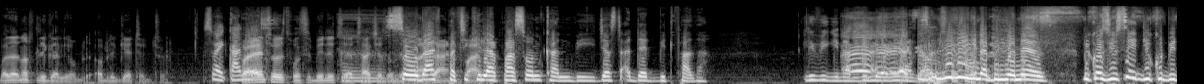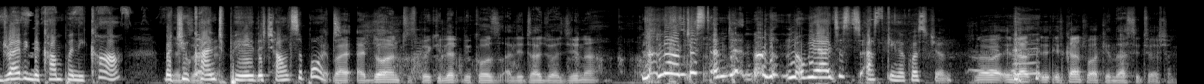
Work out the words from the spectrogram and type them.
but they're not legally obli- obligated to so I can't. parental responsibility attaches on the So mother that particular father. person can be just a deadbeat father. living in a Eh, billionaire's house. living in a billionaire's because you said you could be driving the company car but you can't pay the child support but I don't want to speculate because alitajwa jina no, no i'm just i'm just, no, no, no we are just asking a question no, in that, it, it can't work in that situation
